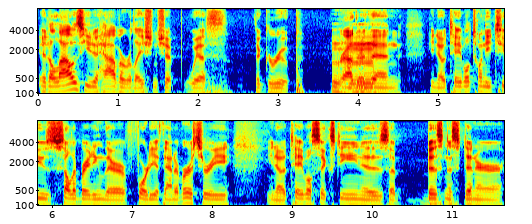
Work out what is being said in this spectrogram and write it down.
it allows you to have a relationship with the group rather Mhm. than you know table 22 is celebrating their 40th anniversary you know table 16 is a business dinner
